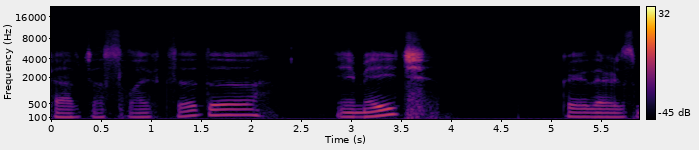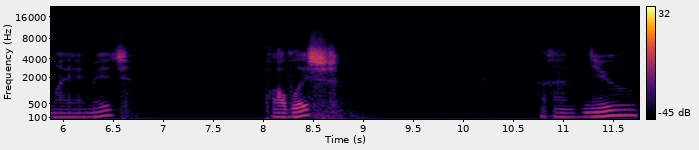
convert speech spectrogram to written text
okay I've just selected the image. Okay there is my image publish and new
